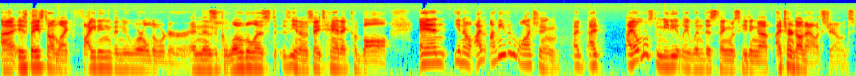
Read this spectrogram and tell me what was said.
uh, is based on like fighting the new world order and this globalist, you know, satanic cabal. And you know, I'm I'm even watching. I I I almost immediately when this thing was heating up, I turned on Alex Jones.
